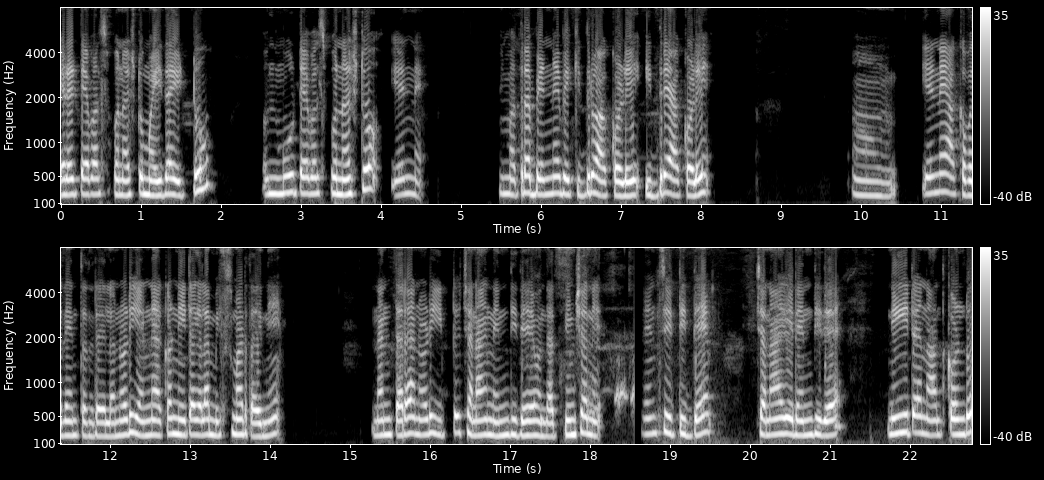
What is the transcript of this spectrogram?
ಎರಡು ಟೇಬಲ್ ಸ್ಪೂನಷ್ಟು ಮೈದಾ ಹಿಟ್ಟು, ಒಂದು ಮೂರು ಟೇಬಲ್ ಸ್ಪೂನಷ್ಟು ಎಣ್ಣೆ. ನಿಮ್ಮ ಹತ್ರ ಬೆಣ್ಣೆ ಬೇಕಿದ್ದರೂ ಹಾಕ್ಕೊಳ್ಳಿ ಇದ್ದರೆ ಹಾಕ್ಕೊಳ್ಳಿ ಎಣ್ಣೆ ಹಾಕೋಬೋದೆ ಅಂತಂದರೆ ಇಲ್ಲ, ನೋಡಿ ಎಣ್ಣೆ ಹಾಕೊಂಡು ನೀಟಾಗೆಲ್ಲ ಮಿಕ್ಸ್ ಮಾಡ್ತಾಯಿದ್ದೀನಿ ನಂತರ ನೋಡಿ ಹಿಟ್ಟು ಚೆನ್ನಾಗಿ ನೆಂದಿದೆ, ಒಂದು ಹತ್ತು ನಿಮಿಷ ನೆನೆಸಿಟ್ಟಿದ್ದೆ. ಚೆನ್ನಾಗಿ ನೆಂದಿದೆ. ನೀಟಾಗಿ ನಾದ್ಕೊಂಡು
